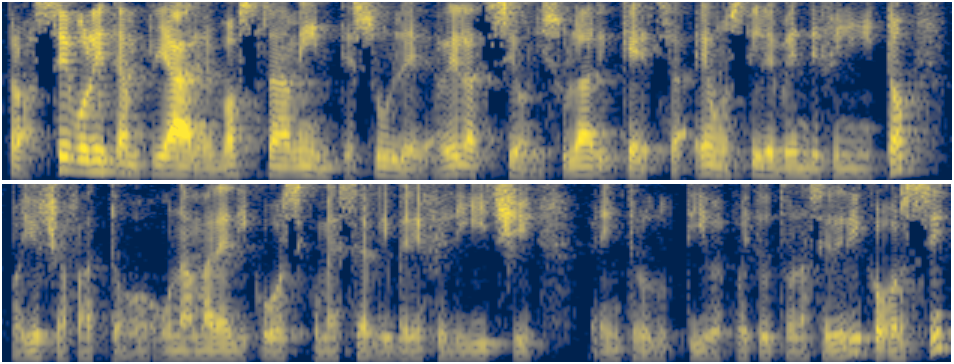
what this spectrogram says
però se volete ampliare la vostra mente sulle relazioni, sulla ricchezza e uno stile ben definito, poi io ci ho fatto una marea di corsi come essere liberi e felici, introduttivo e poi tutta una serie di corsi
